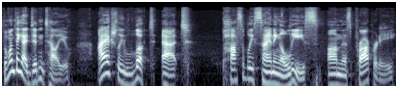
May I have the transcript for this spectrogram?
The one thing I didn't tell you, I actually looked at possibly signing a lease on this property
